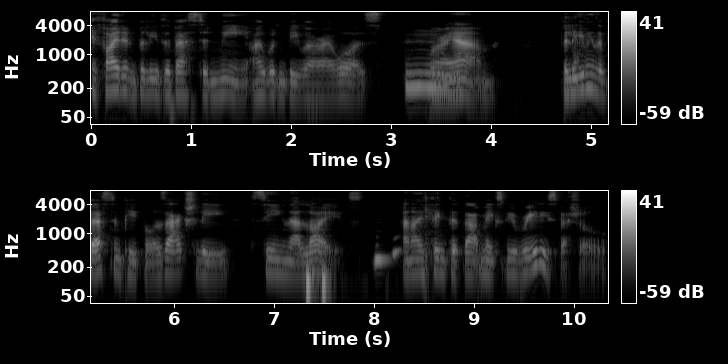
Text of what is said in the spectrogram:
if I didn't believe the best in me, I wouldn't be where I was, where I mm. am. Believing the best in people is actually seeing their light, mm-hmm. and I think that that makes me really special.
